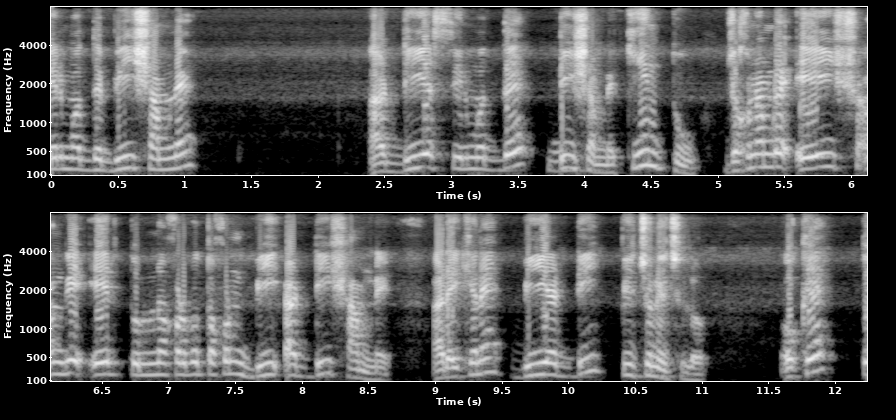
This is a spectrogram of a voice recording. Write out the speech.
এর মধ্যে বি সামনে আর ডি সির মধ্যে ডি সামনে। কিন্তু যখন আমরা এই সঙ্গে এর তুলনা করব, তখন বি আর ডি সামনে। আর এখানে বি আর ডি পিছনে ছিল। ওকে? তো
